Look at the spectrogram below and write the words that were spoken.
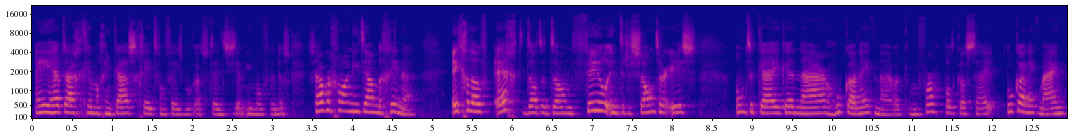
en je hebt eigenlijk helemaal geen kaas gegeten van Facebook-advertenties en e-mailfunnels, zou ik er gewoon niet aan beginnen. Ik geloof echt dat het dan veel interessanter is om te kijken naar hoe kan ik, nou wat ik in mijn vorige podcast zei, hoe kan ik mijn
